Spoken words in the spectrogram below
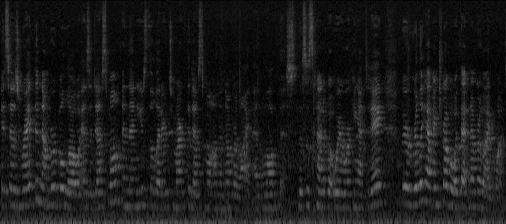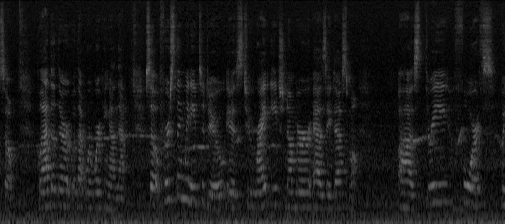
it says write the number below as a decimal and then use the letter to mark the decimal on the number line. I love this. This is kind of what we were working on today. We were really having trouble with that number line one. So glad that, that we're working on that. So first thing we need to do is to write each number as a decimal. Uh, 3 fourths, we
